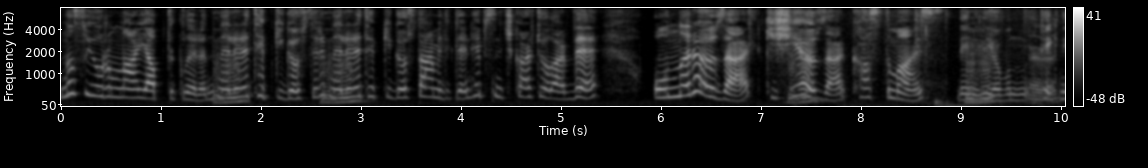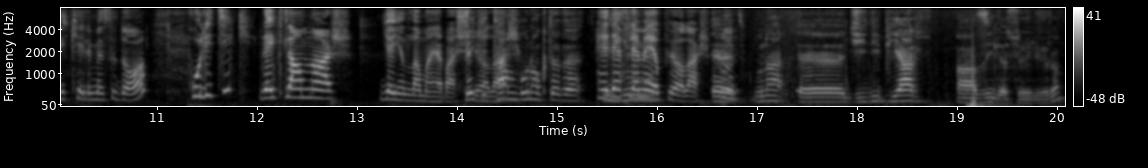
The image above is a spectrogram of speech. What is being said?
nasıl yorumlar yaptıkları, nelere tepki gösterip nelere tepki göstermediklerini hepsini çıkartıyorlar ve onlara özel, kişiye özel, customize deniliyor bunun Evet. teknik kelimesi de o. Politik reklamlar yayınlamaya Peki başlıyorlar. tam bu noktada Hedefleme iznini- yapıyorlar. Evet buna e, GDPR ağzıyla söylüyorum.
